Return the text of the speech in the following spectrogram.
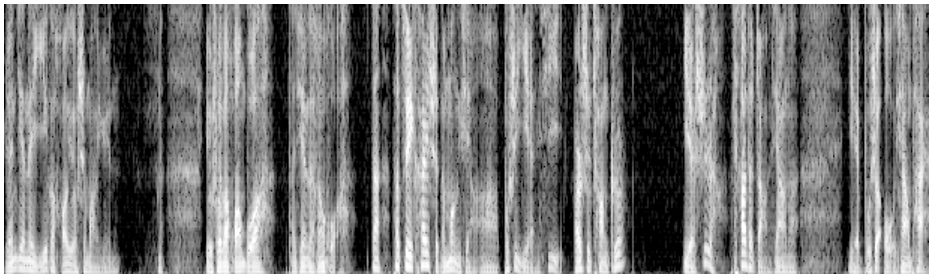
人家那一个好友是马云。又说到黄渤啊。他现在很火，但他最开始的梦想啊，不是演戏，而是唱歌。也是啊，他的长相呢，也不是偶像派，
